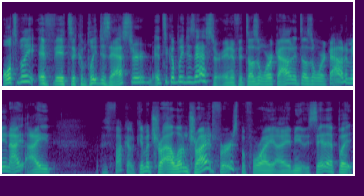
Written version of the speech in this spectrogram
ultimately, if it's a complete disaster, it's a complete disaster. And if it doesn't work out, it doesn't work out. I mean, I, I fuck, I'll give him a try. I'll let him try it first before I, I, immediately say that. But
